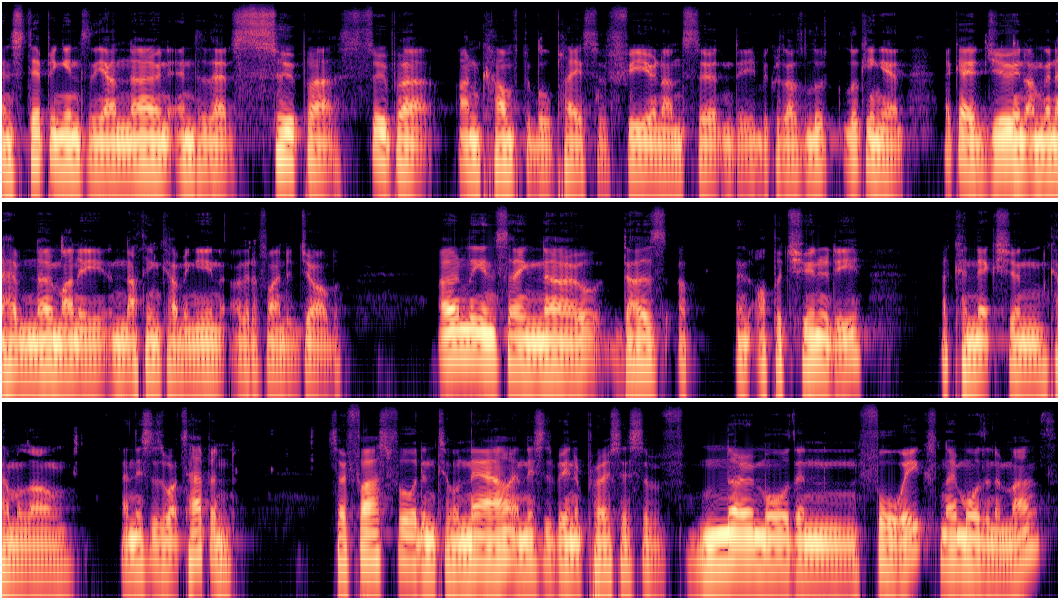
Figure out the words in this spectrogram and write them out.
and stepping into the unknown, into that super, super uncomfortable place of fear and uncertainty because I was look, looking at, okay, June, I'm going to have no money and nothing coming in. I've got to find a job. Only in saying no does a, an opportunity, a connection come along. And this is what's happened. So, fast forward until now, and this has been a process of no more than four weeks, no more than a month.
